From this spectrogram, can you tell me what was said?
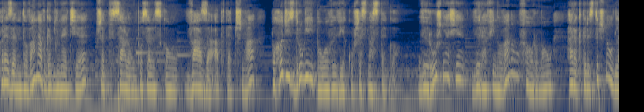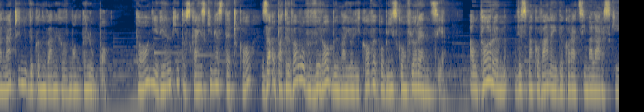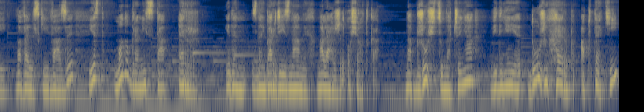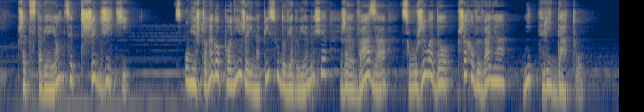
Prezentowana w gabinecie przed salą poselską waza apteczna pochodzi z drugiej połowy wieku XVI. Wyróżnia się wyrafinowaną formą charakterystyczną dla naczyń wykonywanych w Montelupo. To niewielkie toskańskie miasteczko zaopatrywało w wyroby majolikowe pobliską Florencję. Autorem wysmakowanej dekoracji malarskiej wawelskiej wazy jest monogramista R jeden z najbardziej znanych malarzy ośrodka. Na brzuźcu naczynia widnieje duży herb apteki przedstawiający trzy dziki. Z umieszczonego poniżej napisu dowiadujemy się, że waza służyła do przechowywania mitridatu,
